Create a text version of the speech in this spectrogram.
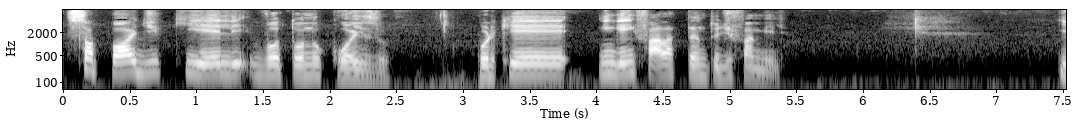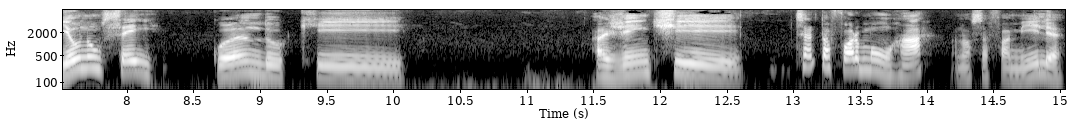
Só pode que ele votou no coiso, porque ninguém fala tanto de família. E eu não sei quando que a gente, de certa forma, honrar a nossa família,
